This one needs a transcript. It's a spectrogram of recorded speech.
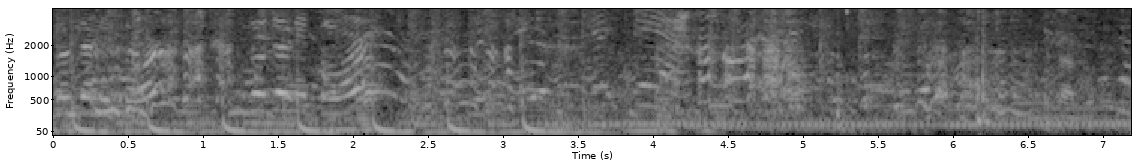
Do janitor? Do janitor? Gago.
